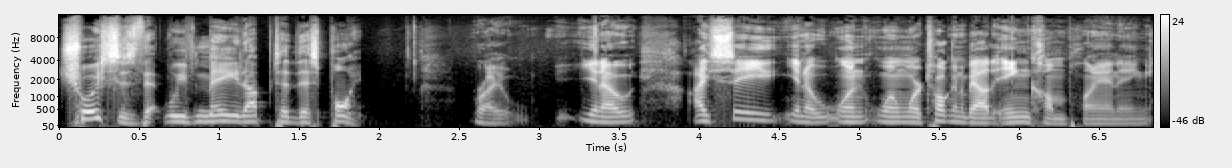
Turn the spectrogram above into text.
choices that we've made up to this point. Right. You know, I see. You know, when when we're talking about income planning,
